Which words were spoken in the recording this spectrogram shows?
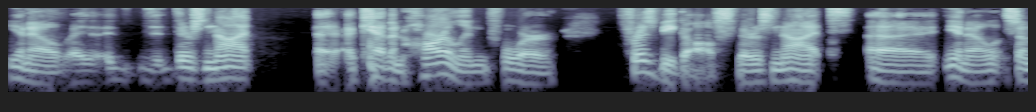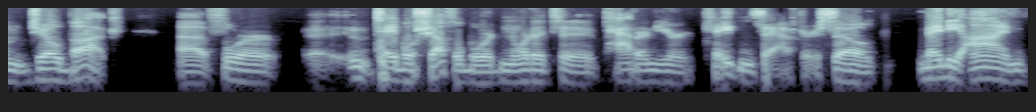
You know, uh, there's not a, a Kevin Harlan for frisbee golf. There's not, uh, you know, some Joe Buck uh, for uh, table shuffleboard in order to pattern your cadence after. So maybe I'm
